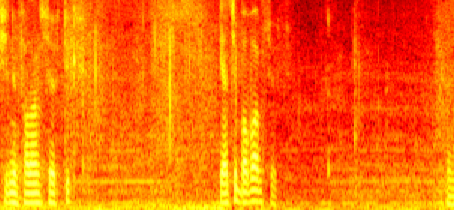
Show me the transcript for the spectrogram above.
İçini falan söktük. Gerçi babam söktü. Şöyle.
